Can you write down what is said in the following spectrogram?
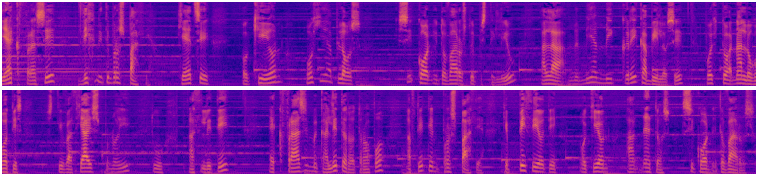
η έκφραση δείχνει την προσπάθεια και έτσι ο Κίον όχι απλώς σηκώνει το βάρος του επιστηλίου αλλά με μία μικρή καμπύλωση που έχει το ανάλογο της στη βαθιά εισπνοή του αθλητή εκφράζει με καλύτερο τρόπο αυτή την προσπάθεια και πείθει ότι ο Κίον ανέτος σηκώνει το βάρος.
